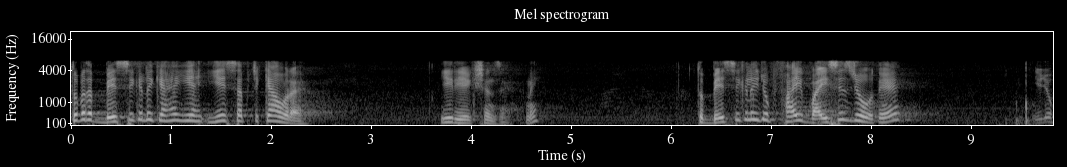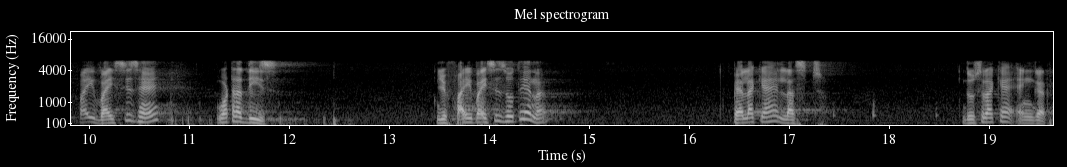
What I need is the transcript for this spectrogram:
तो मतलब बेसिकली क्या है, ये ये सब क्या हो रहा है? ये रिएक्शंस हैं, नहीं? तो बेसिकली जो फाइव वाइसेस जो होते हैं ये जो फाइव वाइसेस हैं व्हाट आर दीज जो फाइव वाइसेस होते हैं ना, पहला क्या है? लस्ट दूसरा क्या है? Anger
